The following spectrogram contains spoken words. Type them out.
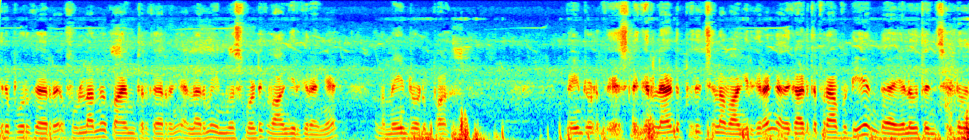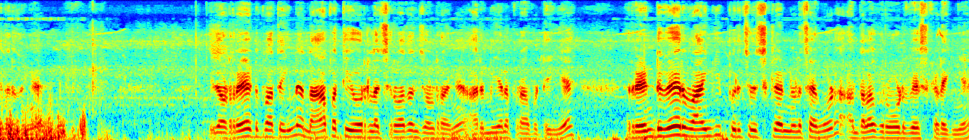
திருப்பூர்காரரு ஃபுல்லாமே கோயம்புத்தூர்காரருங்க. எல்லாருமே இன்வெஸ்ட்மெண்ட்டுக்கு வாங்கியிருக்கிறாங்க. அந்த மெயின் ரோடு பா மெயின் ரோடு பேஸில் இருக்கிற லேண்டு பிரிச்செல்லாம் வாங்கியிருக்கிறாங்க. அதுக்கு அடுத்த ப்ராப்பர்ட்டியே இந்த எழுபத்தஞ்சு சென்ட் வந்துடுதுங்க இதோட ரேட்டு பார்த்தீங்கன்னா நாற்பத்தி ஒரு லட்ச ரூபா தான் சொல்கிறாங்க அருமையான ப்ராப்பர்ட்டிங்க ரெண்டு பேர் வாங்கி பிரித்து வச்சுக்கலான்னு நினச்சாங்க கூட அந்தளவுக்கு ரோடு பேஸ் கிடைக்குங்க.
